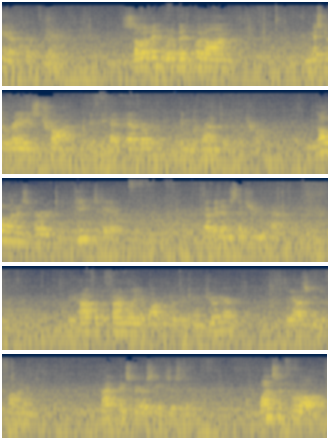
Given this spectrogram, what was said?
in a court of law. Some of it would have been put on in Mr. Ray's trial if he had ever been granted a trial. No one has heard the detailed evidence that you have. On behalf of the family of Martin Luther King Jr., we ask you to find that conspiracy existed. And once and for all,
